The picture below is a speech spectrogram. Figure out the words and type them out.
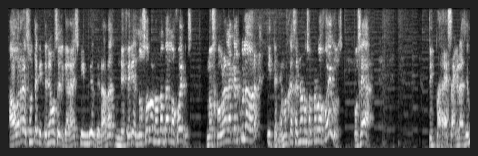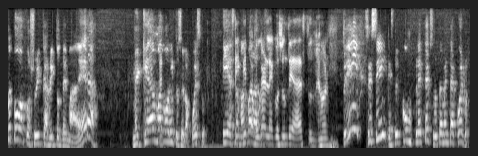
Ahora resulta que tenemos el Garage Game Builder ahora de feria. No solo no nos dan los juegos, nos cobran la calculadora y tenemos que hacernos nosotros los juegos. O sea, y para esa gracia me puedo construir carritos de madera. Me queda más bonito, se lo apuesto. Y Te hasta más invito a jugar Legos un día de estos mejor. Sí, sí, sí, estoy completa, absolutamente de acuerdo.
